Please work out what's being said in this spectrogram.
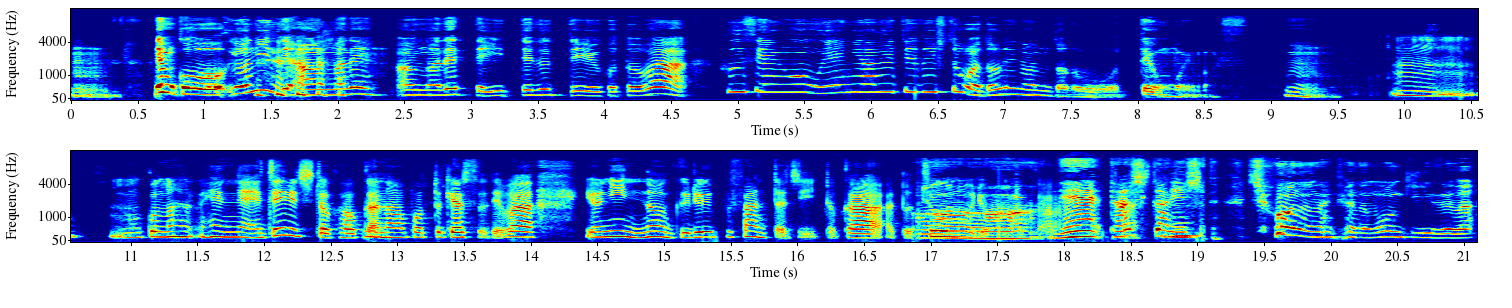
うん。でもこう、4人で あんがれ、あんがれって言ってるっていうことは、風船を上に上げてる人は誰なんだろうって思います。うん。うん。もうこの辺ね、ゼルチとか他のポッドキャストでは、4人のグループファンタジーとか、あと超能力とか。ね、確かに、ねショーの中のモンキーズは、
